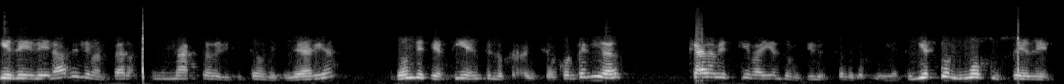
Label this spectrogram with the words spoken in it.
que deberá de levantar un acta de visita domiciliaria donde se asiente lo que revisó en contabilidad cada vez que vaya al domicilio fiscal de contribuyente. Y esto no sucede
